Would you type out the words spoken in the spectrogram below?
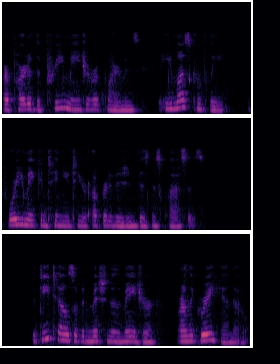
are part of the pre-major requirements that you must complete before you may continue to your upper division business classes. The details of admission to the major are on the gray handout,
